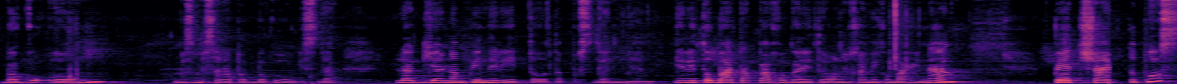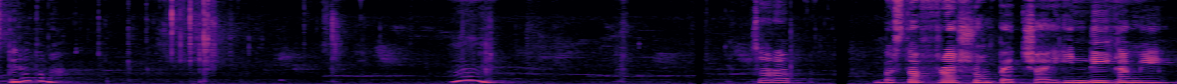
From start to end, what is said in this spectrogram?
bagoong, mas masarap pag bagoong isda. Lagyan ng pinirito, tapos ganyan. Ganito, bata pa ako, ganito lang kami kumain ng pechay. Tapos, ganito na. Hmm. Sarap. Basta fresh yung pechay, hindi kami,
